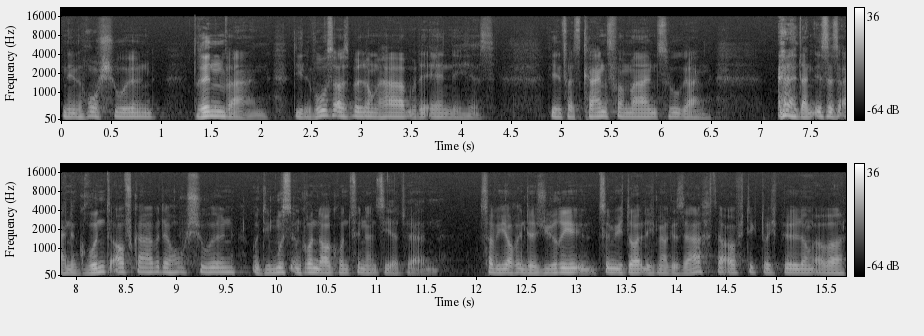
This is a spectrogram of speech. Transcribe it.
in den Hochschulen drin waren, die eine Berufsausbildung haben oder ähnliches, jedenfalls keinen formalen Zugang, dann ist es eine Grundaufgabe der Hochschulen und die muss im Grunde auch grundfinanziert werden. Das habe ich auch in der Jury ziemlich deutlich mal gesagt, der Aufstieg durch Bildung, aber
